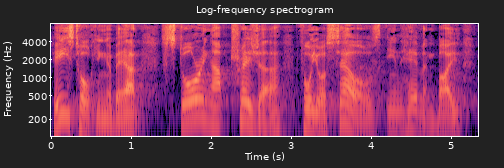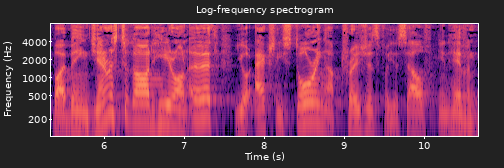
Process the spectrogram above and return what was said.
He's talking about storing up treasure for yourselves in heaven. By, by being generous to God here on earth, you're actually storing up treasures for yourself in heaven.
